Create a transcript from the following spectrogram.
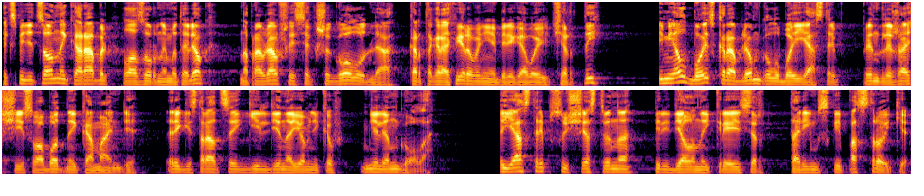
Экспедиционный корабль «Лазурный мотылек», направлявшийся к Шиголу для картографирования береговой черты, имел бой с кораблем «Голубой ястреб», принадлежащий свободной команде, регистрации гильдии наемников Неленгола. «Ястреб» — существенно переделанный крейсер таримской постройки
